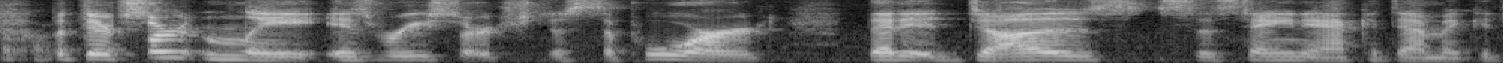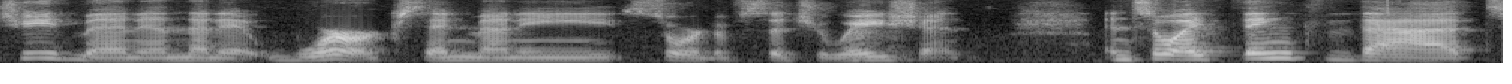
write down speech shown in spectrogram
okay. but there certainly is research to support that it does sustain academic achievement and that it works in many sort of mm-hmm. situations. And so I think that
